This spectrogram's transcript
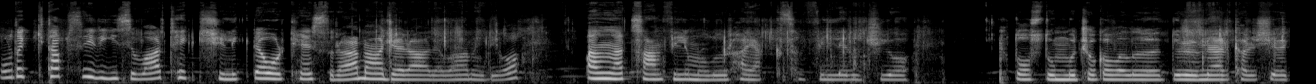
Orada kitap serisi var. Tek kişilikte orkestra macera devam ediyor. Anlatsan film olur. Hayat kısa filler uçuyor. Dostum bu çok havalı. Dürümler karışık.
